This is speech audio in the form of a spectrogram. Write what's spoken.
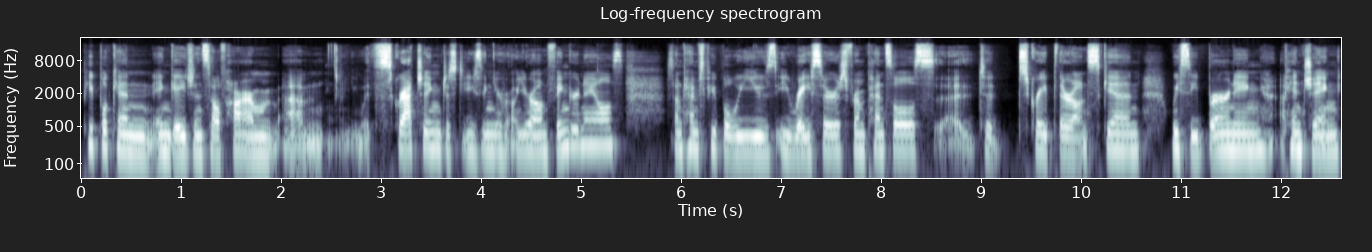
People can engage in self harm um, with scratching, just using your, your own fingernails. Sometimes people will use erasers from pencils uh, to scrape their own skin. We see burning, pinching.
